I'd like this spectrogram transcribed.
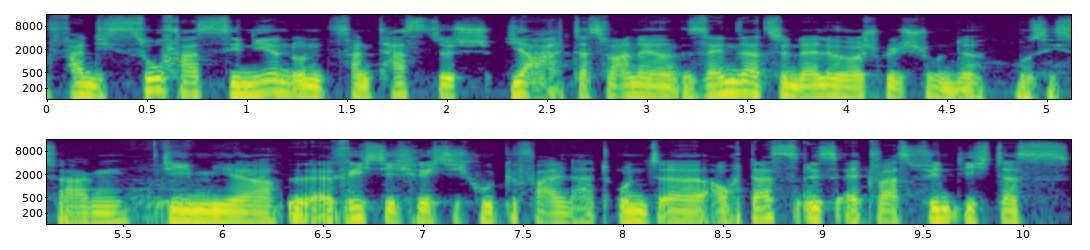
fand ich so faszinierend und fantastisch. Ja, das war eine sensationelle Hörspielstunde, muss ich sagen die mir richtig, richtig gut gefallen hat. Und äh, auch das ist etwas, finde ich, das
